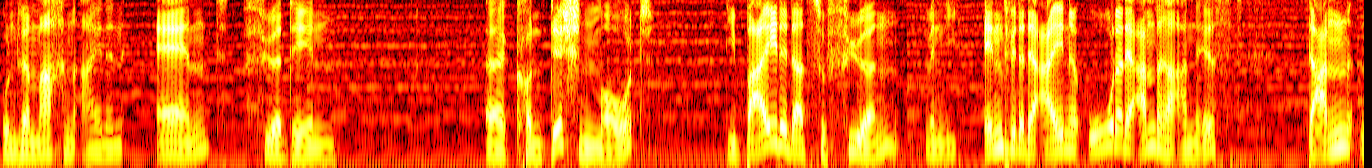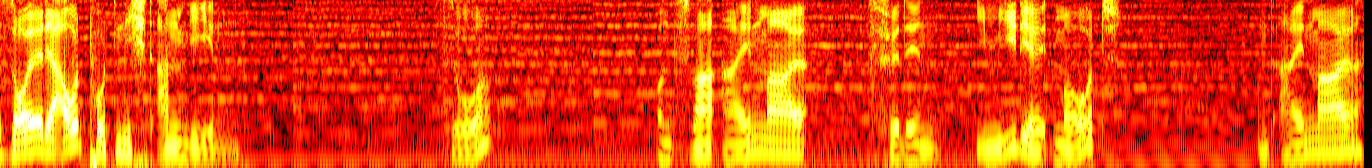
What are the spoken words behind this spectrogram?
und wir machen einen AND für den äh, Condition Mode, die beide dazu führen, wenn entweder der eine oder der andere an ist, dann soll der Output nicht angehen. So. Und zwar einmal für den Immediate Mode und einmal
